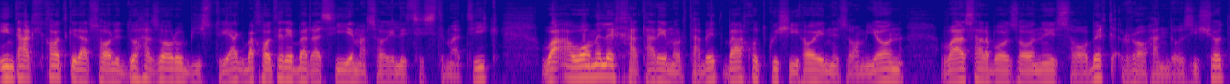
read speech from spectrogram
این تحقیقات که در سال 2021 به خاطر بررسی مسائل سیستماتیک و عوامل خطر مرتبط به خودکشی های نظامیان و سربازان سابق راه اندازی شد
